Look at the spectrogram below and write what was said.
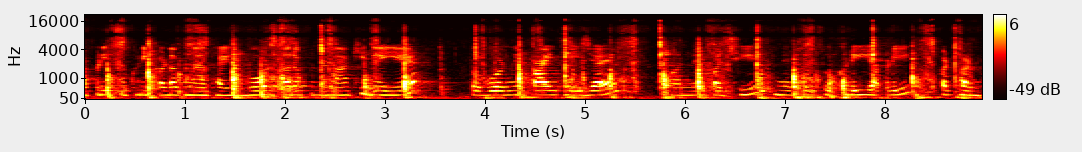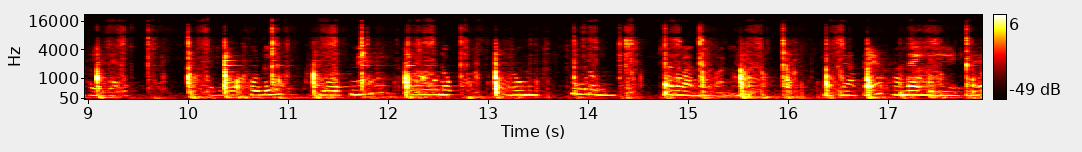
આપણી સુખડી કડક ના થાય. ગોળ તરફ નાખી દઈએ તો ગોળની પાઈ થઈ જાય અને પછી સુખડી આપણી કઠણ થઈ જાય. એટલે થોડી લોટને થોડોક રૂમ, થોડો ઠરવા દેવાનો. એટલે આપણે હલાવી લઈએ એટલે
